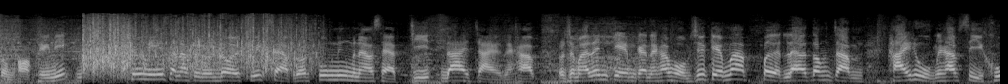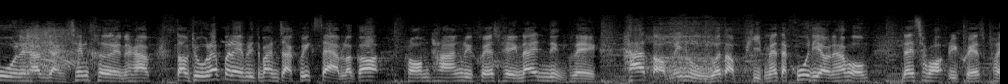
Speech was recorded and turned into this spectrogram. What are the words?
ส่งออกเพลงนี้ ช่วงนี้สนับสนุนโดยควิกแสบรสกุ้งนึ่งมะนาวแสบจี๊ดได้ใจนะครับ เราจะมาเล่นเกมกันนะครับ ผมชื่อเกมว่าเปิดแล้วต้องจำท้ายถูกนะครับ4คู่นะครับ อย่างเช่นเคยนะครับ ตอบถูกรับไปเลยผลิตภัณฑ์จากควิกแสบแล้วก็พร้อมทั้งรีเควสเพลงได้ 1 เพลง ถ้าตอบไม่ถูกหรือว่าตอบผิดแม้แต่คู่เดียวนะครับผมได้เฉพาะรีเควสเพล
